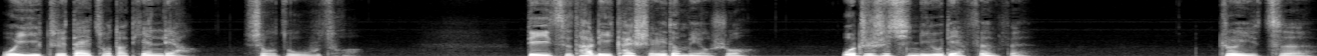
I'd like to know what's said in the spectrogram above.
我一直呆坐到天亮，手足无措。第一次他离开，谁都没有说，我只是心里有点愤愤。这一次。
